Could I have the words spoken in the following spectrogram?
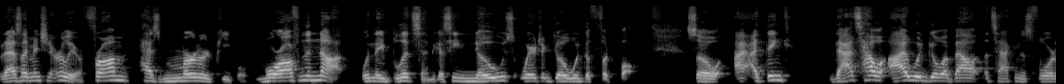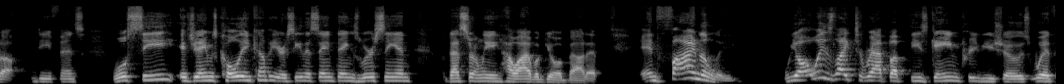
But as I mentioned earlier, Fromm has murdered people more often than not when they blitz him because he knows where to go with the football. So I, I think that's how I would go about attacking this Florida defense. We'll see if James Coley and company are seeing the same things we're seeing, but that's certainly how I would go about it. And finally, we always like to wrap up these game preview shows with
